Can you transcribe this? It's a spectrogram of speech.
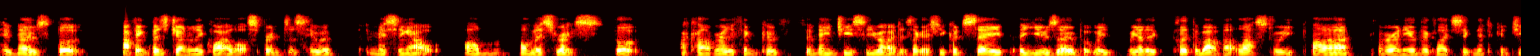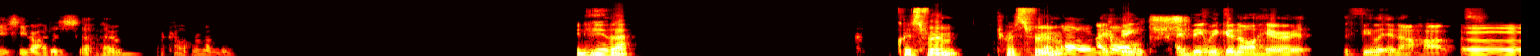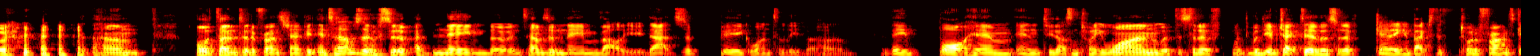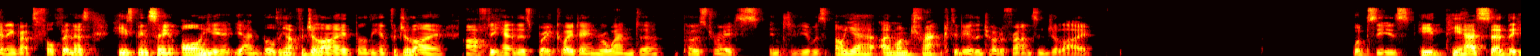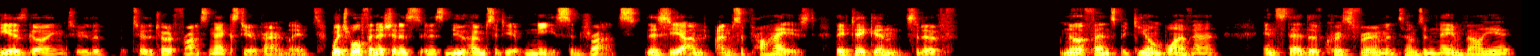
Who knows? But I think there's generally quite a lot of sprinters who are missing out on on this race. But I can't really think of the main GC riders. I guess you could say Ayuso, but we we had a clip about that last week. I don't know. Are there any other like significant GC riders at home? I can't remember. Can you hear that? Chris Froome. Chris Froome. Oh, I think I think we can all hear it, feel it in our hearts. Oh. um four time Tour de France champion. In terms of sort of a name, though, in terms of name value, that's a big one to leave at home. They bought him in 2021 with the sort of with, with, the objective of sort of getting him back to the Tour de France, getting back to full fitness. He's been saying all year, yeah, I'm building up for July, building up for July. After he had this breakaway day in Rwanda, the post race interview was, oh yeah, I'm on track to be at the Tour de France in July whoopsies. He he has said that he is going to the to the Tour de France next year, apparently, which will finish in his in his new home city of Nice in France. This year, I'm I'm surprised they've taken sort of no offense, but Guillaume Boivin instead of Chris Froome in terms of name value.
